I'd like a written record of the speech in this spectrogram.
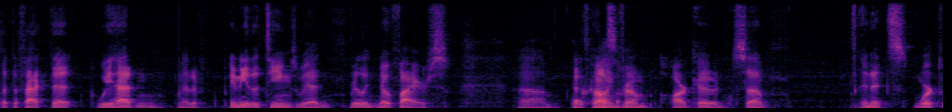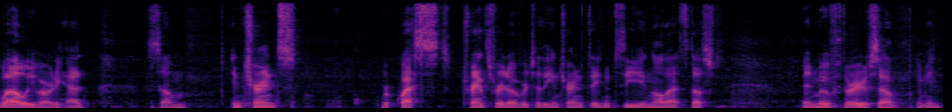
But the fact that we hadn't, out of any of the teams, we had really no fires um, That's coming awesome. from our code. So, and it's worked well. We've already had some insurance requests transferred over to the insurance agency and all that stuff's been moved through. So, I mean,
